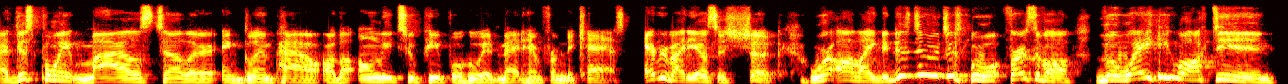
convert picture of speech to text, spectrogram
At this point, Miles Teller and Glen Powell are the only two people who had met him from the cast. Everybody else is shook. We're all like, did this dude just, first of all, the way he walked in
